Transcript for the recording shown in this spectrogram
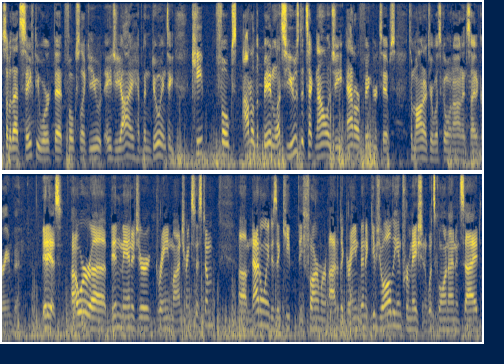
some of that safety work that folks like you at AGI have been doing to keep folks out of the bin. Let's use the technology at our fingertips to monitor what's going on inside a grain bin. It is our uh, bin manager grain monitoring system. Um, not only does it keep the farmer out of the grain bin, it gives you all the information what's going on inside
